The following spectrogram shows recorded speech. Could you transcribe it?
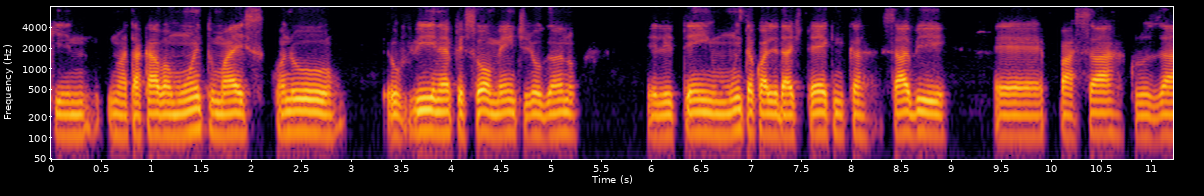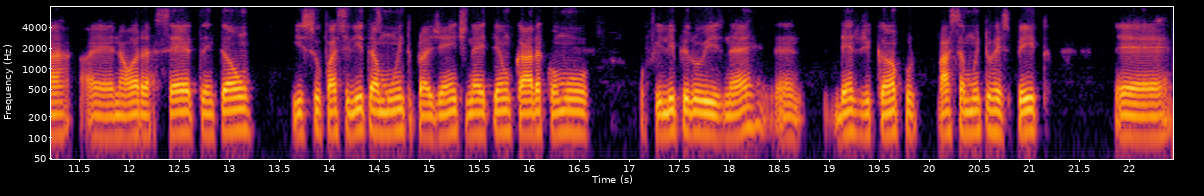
que não atacava muito, mas quando eu vi, né, pessoalmente jogando, ele tem muita qualidade técnica, sabe é, passar, cruzar é, na hora certa, então isso facilita muito para a gente, né? E ter um cara como o Felipe Luiz, né, é, dentro de campo, passa muito respeito é,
